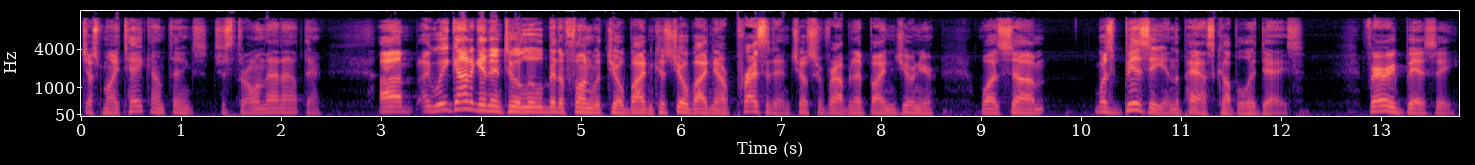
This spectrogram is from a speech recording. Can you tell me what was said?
Just my take on things. Just throwing that out there. Um, we got to get into a little bit of fun with Joe Biden because Joe Biden, our president, Joseph Robinette Biden Jr., was um, was busy in the past couple of days, very busy.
